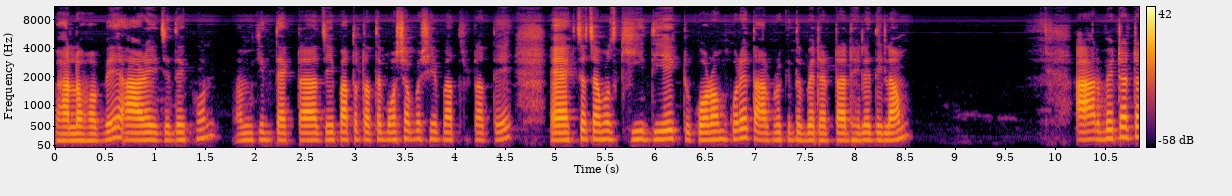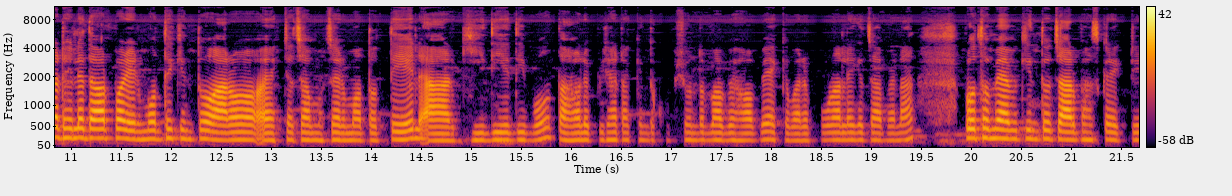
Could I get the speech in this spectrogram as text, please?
ভালো হবে। আর এই যে দেখুন, আমি কিন্তু একটা যে পাত্রটাতে বসাবো, সেই পাত্রটাতে, এক চা চামচ ঘি দিয়ে একটু গরম করে তারপর কিন্তু ব্যাটারটা ঢেলে দিলাম। আর বেটারটা ঢেলে দেওয়ার পর এর মধ্যে কিন্তু আরও এক চা চামচের মতো তেল আর ঘি দিয়ে দিব। তাহলে পিঠাটা কিন্তু খুব সুন্দরভাবে হবে, একেবারে পোড়া লেগে যাবে না। প্রথমে আমি কিন্তু চার ভাস্কার একটি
